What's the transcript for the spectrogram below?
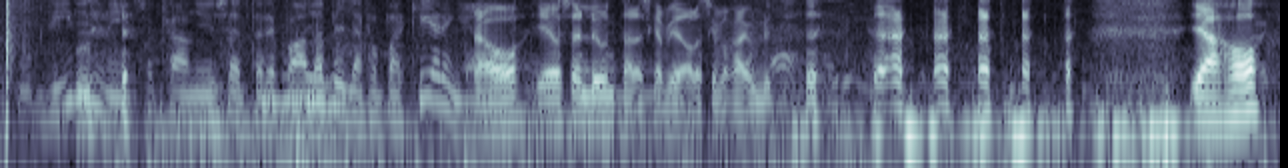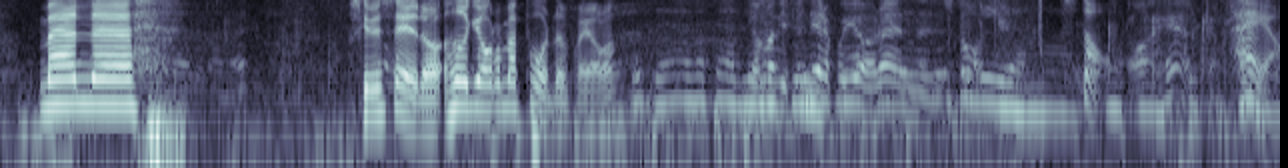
Och vill ni så kan ni ju sätta det på alla bilar på parkeringen. Ja, ge oss en lunta det ska vi göra. Det ska vara roligt. Jaha, men... Eh, ska vi se då. Hur går det med podden för er då? Ja, men vi funderar på att göra en snart. Snart? Ja, här kanske. Här, ja.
